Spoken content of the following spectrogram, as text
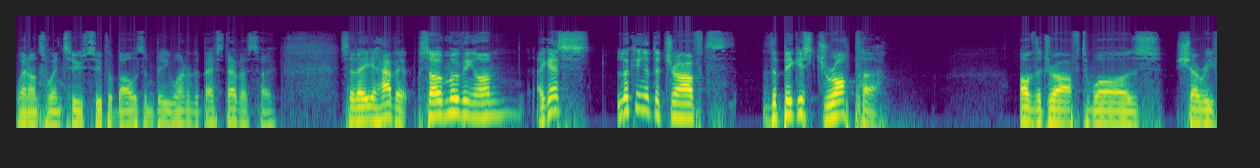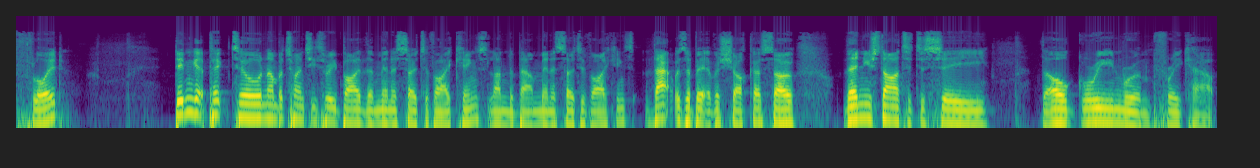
Went on to win two Super Bowls and be one of the best ever. So, so there you have it. So moving on, I guess looking at the draft, the biggest dropper of the draft was Sharrif Floyd. Didn't get picked till number 23 by the Minnesota Vikings, London bound Minnesota Vikings. That was a bit of a shocker. So then you started to see the old green room freak out.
